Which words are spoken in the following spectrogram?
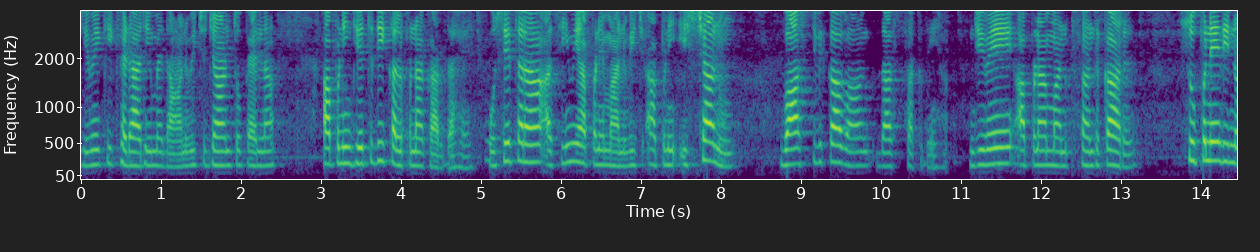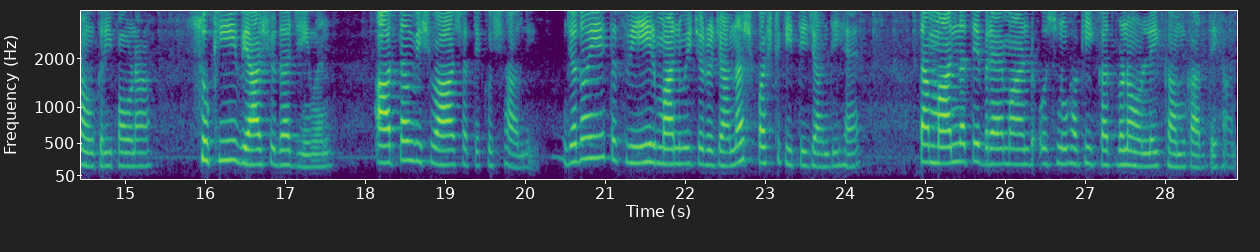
ਜਿਵੇਂ ਕਿ ਖਿਡਾਰੀ ਮੈਦਾਨ ਵਿੱਚ ਜਾਣ ਤੋਂ ਪਹਿਲਾਂ ਆਪਣੀ ਜਿੱਤ ਦੀ ਕਲਪਨਾ ਕਰਦਾ ਹੈ। ਉਸੇ ਤਰ੍ਹਾਂ ਅਸੀਂ ਵੀ ਆਪਣੇ ਮਨ ਵਿੱਚ ਆਪਣੀ ਇੱਛਾ ਨੂੰ ਵਾਸਤਵਿਕਤਾ ਵਾਂਗ ਦੱਸ ਸਕਦੇ ਹਾਂ। ਜਿਵੇਂ ਆਪਣਾ ਮਨਪਸੰਦ ਘਰ, ਸੁਪਨੇ ਦੀ ਨੌਕਰੀ ਪਾਉਣਾ, ਸੁਖੀ ਵਿਆਹਸ਼ੁਦਾ ਜੀਵਨ ਆਤਮ ਵਿਸ਼ਵਾਸ ਅਤੇ ਖੁਸ਼ਹਾਲੀ। ਜਦੋਂ ਇਹ ਤਸਵੀਰ ਮਨ ਵਿੱਚ ਰੋਜ਼ਾਨਾ ਸਪਸ਼ਟ ਕੀਤੀ ਜਾਂਦੀ ਹੈ, ਤਾਂ ਮਨ ਅਤੇ ਬ੍ਰਹਿਮੰਡ ਉਸ ਨੂੰ ਹਕੀਕਤ ਬਣਾਉਣ ਲਈ ਕੰਮ ਕਰਦੇ ਹਨ।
